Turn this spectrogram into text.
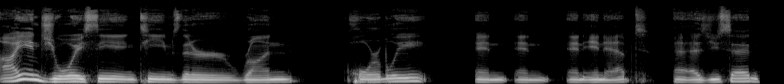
I enjoy seeing teams that are run horribly and and and inept, as you said.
